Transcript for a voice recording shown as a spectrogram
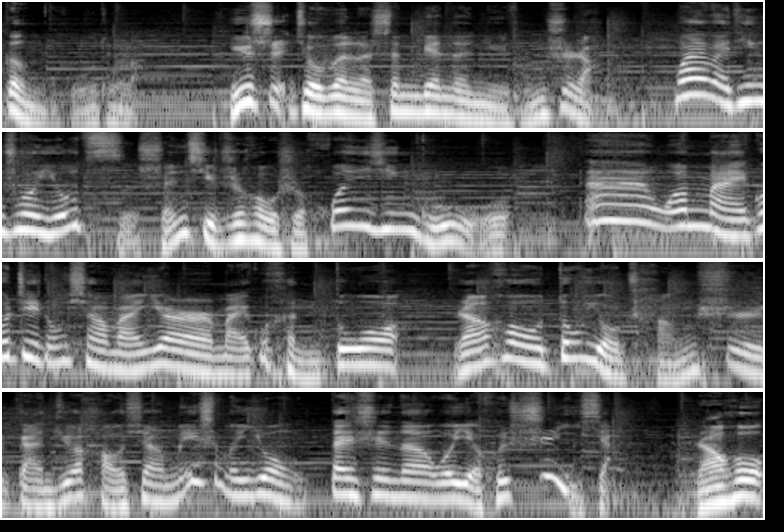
更糊涂了。于是就问了身边的女同事啊。歪歪听说有此神器之后是欢欣鼓舞，啊，我买过这种小玩意儿，买过很多，然后都有尝试，感觉好像没什么用，但是呢，我也会试一下。然后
